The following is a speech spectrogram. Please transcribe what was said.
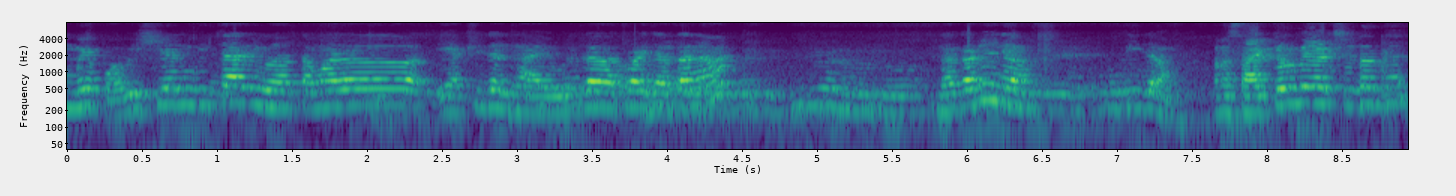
મેં ભવિષ્યનું વિચાર્યું તમારે એક્સિડન્ટ થાય એટલે અચવાઈ જતા ના ન કર્યું ને ઉડી જાઓ. અને સાયકલ મેં એક્સિડન્ટ થાય?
